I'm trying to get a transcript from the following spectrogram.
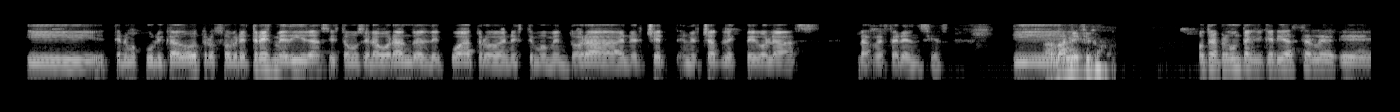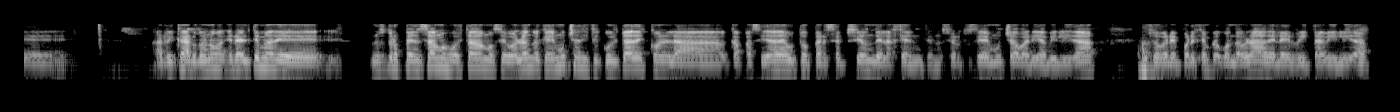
y tenemos publicado otro sobre tres medidas, y estamos elaborando el de cuatro en este momento. Ahora en el chat, en el chat les pego las, las referencias. Y ah, magnífico. Otra pregunta que quería hacerle eh, a Ricardo, ¿no? Era el tema de, nosotros pensamos o estábamos evaluando que hay muchas dificultades con la capacidad de autopercepción de la gente, ¿no es cierto? O sea, hay mucha variabilidad sobre, por ejemplo, cuando hablaba de la irritabilidad.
